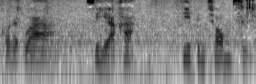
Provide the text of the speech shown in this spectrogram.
เขาเรียกว่าเสียค่ะ ที่เป็นช่องเสีย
